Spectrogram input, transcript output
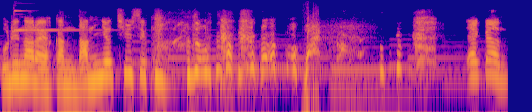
우리나라 약간 남녀 70% 동성이라고 약간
